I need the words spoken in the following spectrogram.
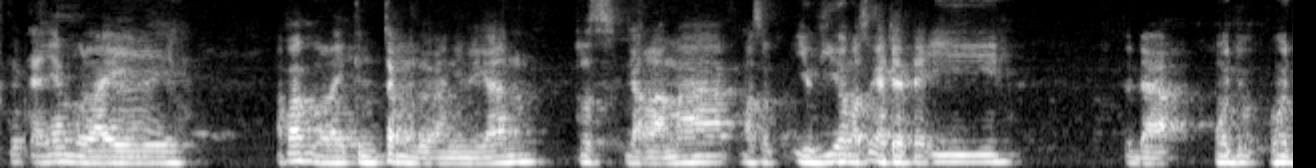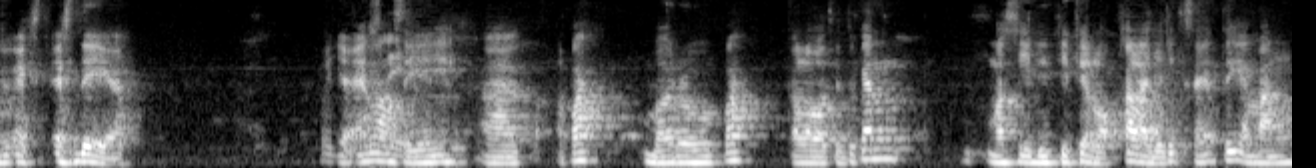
Itu kayaknya mulai apa mulai kenceng tuh anime kan. Terus nggak lama masuk Yu-Gi-Oh masuk RCTI udah menuju SD ya. Ya emang sih eh, apa baru apa kalau waktu itu kan masih di TV lokal lah. Jadi saya tuh emang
